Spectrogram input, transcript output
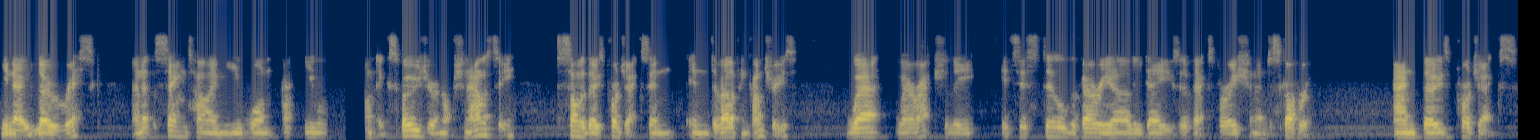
you know low risk. And at the same time, you want you want exposure and optionality to some of those projects in in developing countries, where where actually it's still the very early days of exploration and discovery, and those projects,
